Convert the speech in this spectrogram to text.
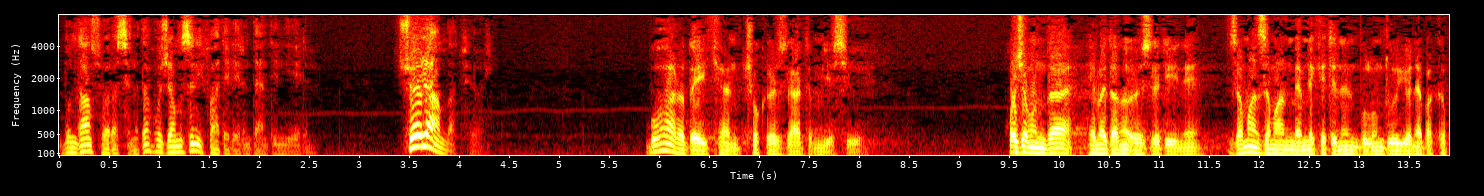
bundan sonrasını da hocamızın ifadelerinden dinleyelim. Şöyle anlatıyor. Buhara'dayken çok özlerdim Yesi'yi. Hocamın da Hemedan'ı özlediğini, zaman zaman memleketinin bulunduğu yöne bakıp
